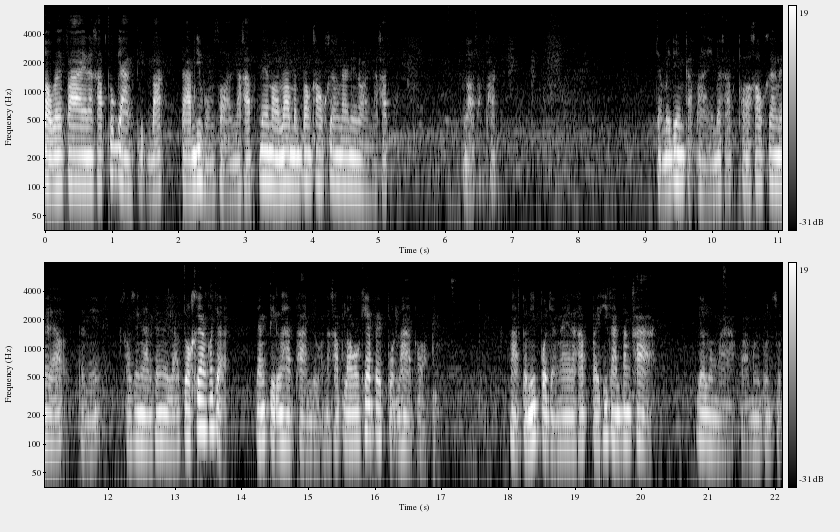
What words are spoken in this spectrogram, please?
ต่อ Wi-Fi นะครับ ทุกอย่างติดบั๊กตามที่ผมสอนนะครับ แน่นอนว่ามันต้องเข้าเครื่องได้แน่นอนนะครับ รอสักพัก จะไม่เด้งกลับมาเห็นไหมครับ พอเข้าเครื่องได้แล้วตอนนี้เขาใช้งานเครื่องได้แล้ว ตัวเครื่องก็จะยังติดรหัสผ่านอยู่นะครับ เราก็แค่ไปปลดรหัสออกรหัสตัวนี้ปลดอยังไงนะครับ ไปที่การตั้งค่าเลื่อนลงมาขวามือบนสุด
